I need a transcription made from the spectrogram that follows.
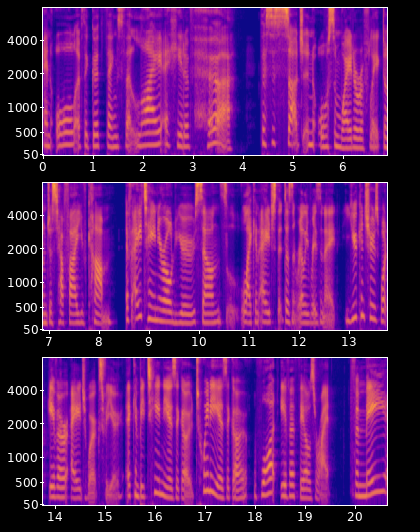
and all of the good things that lie ahead of her. This is such an awesome way to reflect on just how far you've come. If 18 year old you sounds like an age that doesn't really resonate, you can choose whatever age works for you. It can be 10 years ago, 20 years ago, whatever feels right. For me,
